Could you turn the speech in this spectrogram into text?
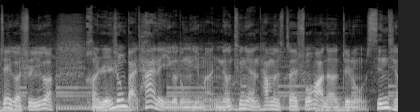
这个是一个很人生百态的一个东西嘛，你能听见他们在说话的这种心情。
